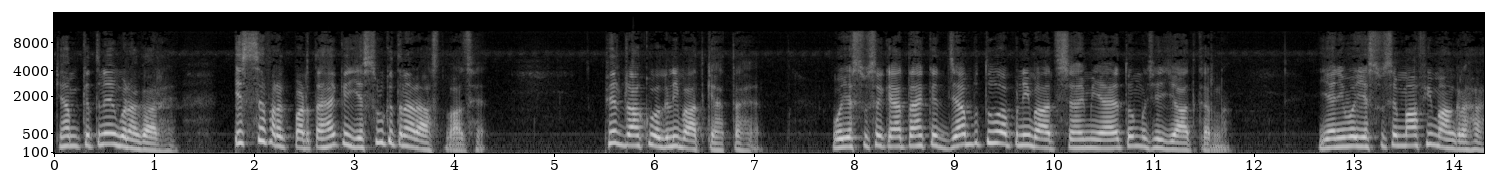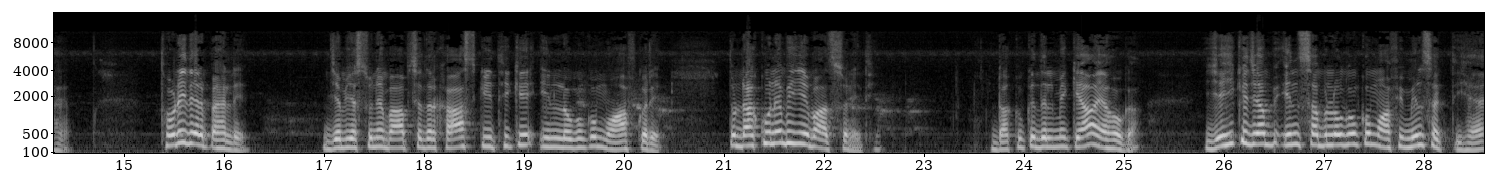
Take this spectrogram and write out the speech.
کہ ہم کتنے گناہ گار ہیں۔ اس سے فرق پڑتا ہے کہ یسو کتنا راست باز ہے۔ پھر ڈاکو اگلی بات کہتا ہے۔ وہ یسو سے کہتا ہے کہ جب تو اپنی بادشاہی میں آئے تو مجھے یاد کرنا۔ یعنی وہ یسو سے معافی مانگ رہا ہے۔ تھوڑی دیر پہلے جب یسو نے باپ سے درخواست کی تھی کہ ان لوگوں کو معاف کرے، تو ڈاکو نے بھی یہ بات سنی تھی۔ ڈاکو کے دل میں کیا آیا ہوگا؟ یہی کہ جب ان سب لوگوں کو معافی مل سکتی ہے،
